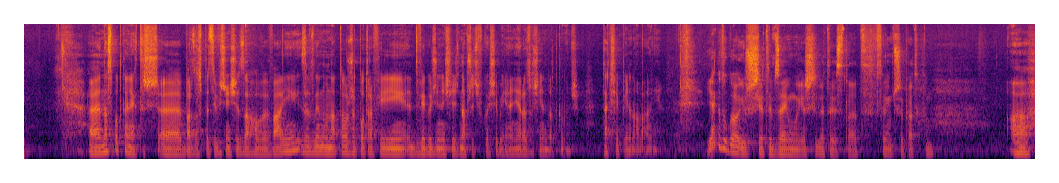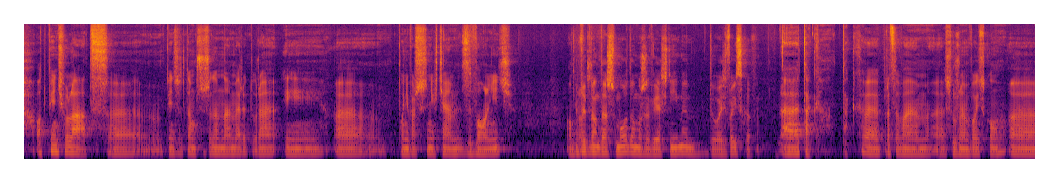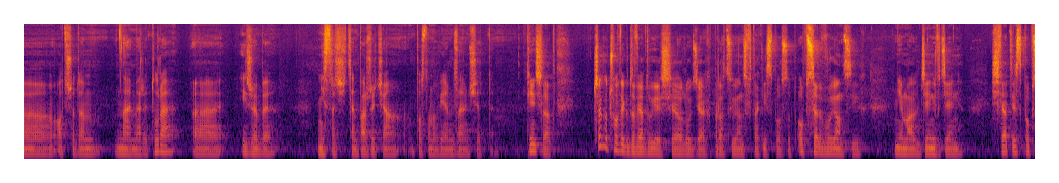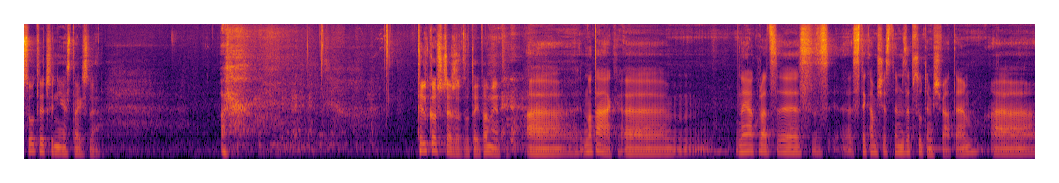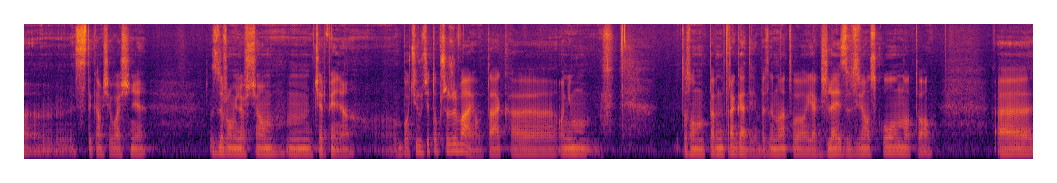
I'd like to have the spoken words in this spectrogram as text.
E, Na spotkaniach też e, bardzo specyficznie się zachowywali, ze względu na to, że potrafili dwie godziny siedzieć naprzeciwko siebie i ani razu się nie dotknąć. Tak się pilnowali. Jak długo już się tym zajmujesz? Ile to jest lat w twoim przypadku? E, Od pięciu lat. Pięć lat temu przyszedłem na emeryturę i ponieważ nie chciałem zwolnić obrotu. Wyglądasz młodo, może wyjaśnijmy, byłeś wojskowym. E, tak, tak. E, pracowałem, służyłem w wojsku, e, odszedłem na emeryturę e, i żeby nie stracić tempa życia, postanowiłem zająć się tym. Pięć lat. Czego człowiek dowiaduje się o ludziach pracując w taki sposób, obserwując ich niemal dzień w dzień? Świat jest popsuty, czy nie jest tak źle? Tylko szczerze tutaj, pamiętaj. E, no tak. E, no ja akurat e, stykam się z tym zepsutym światem. E, stykam się właśnie z dużą ilością mm, cierpienia, bo ci ludzie to przeżywają, tak? E, oni to są pewne tragedie, bez względu na to, jak źle jest w związku, no to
